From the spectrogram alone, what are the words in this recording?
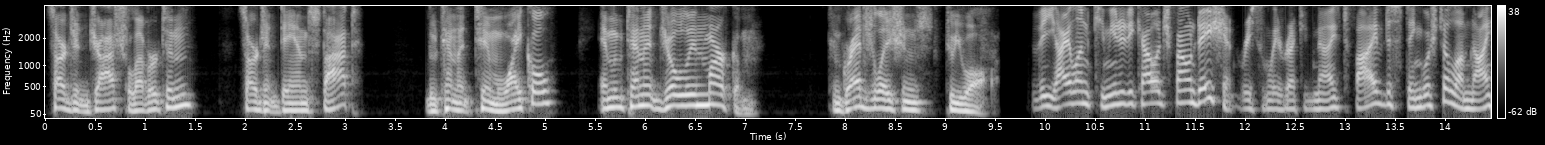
Sergeant Josh Leverton, Sergeant Dan Stott, Lieutenant Tim Weichel, and Lieutenant Jolyn Markham. Congratulations to you all. The Highland Community College Foundation recently recognized five distinguished alumni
